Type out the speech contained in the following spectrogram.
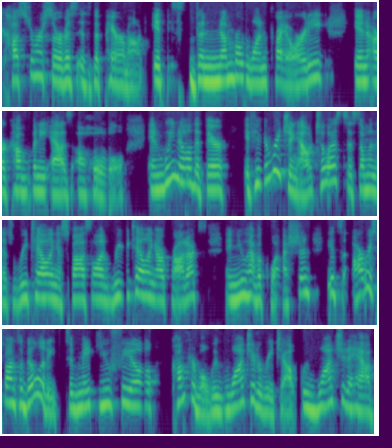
customer service is the paramount. It's the number one priority in our company as a whole. And we know that there if you're reaching out to us as someone that's retailing a spa salon, retailing our products, and you have a question, it's our responsibility to make you feel comfortable. We want you to reach out. We want you to have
